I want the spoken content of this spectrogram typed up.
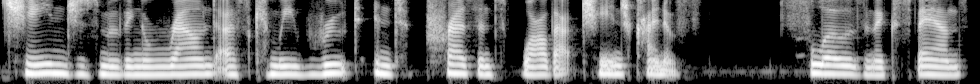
change is moving around us, can we root into presence while that change kind of flows and expands?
